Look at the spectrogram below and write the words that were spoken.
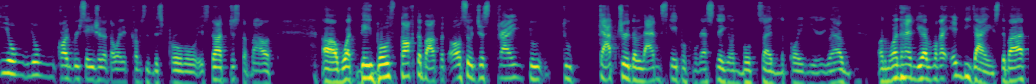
yung yung conversation at when it comes to this promo is not just about uh, what they both talked about, but also just trying to to capture the landscape of wrestling on both sides of the coin here. You have on one hand, you have mga indie guys, diba?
